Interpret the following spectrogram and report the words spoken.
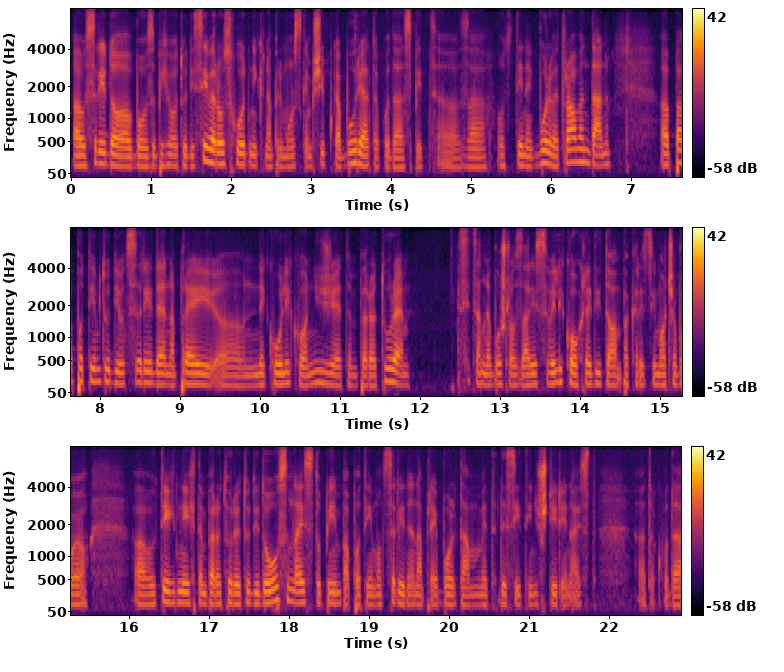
V sredo bo zapihal tudi severovzhodnik, na Primorskem šibka burja, tako da spet, za odtenek bolj vetroven dan. Pa potem tudi od srede naprej, nekoliko nižje temperature, sicer ne bo šlo za res veliko ohladitev, ampak recimo, če bojo, v teh dneh temperature tudi do osemnajst stopinj, pa potem od srede naprej bolj tam med deset in štirinajst. Tako da,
